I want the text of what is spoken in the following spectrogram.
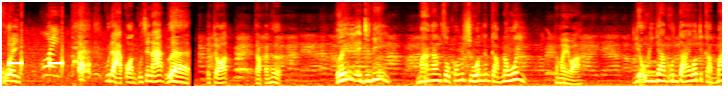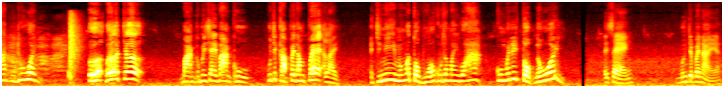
คุยห้วยกูด่าก่อนกูชนะแหวไอ้จอร์ดกลับกันเถอะ เฮ้ย ไอ้เจนี่ มางานศพเขาไม่ชวนกันกลับนะเว้ย ทำไมวะ เดี๋ยววิญญาณคนตายเขาจะกลับบ้านไปด้วย เออเออเจอ บ้านก็ไม่ใช่บ้านกู กูจะกลับไปทำแปะอะไร ไอ้เจนี่มึงมาตบหัวกูทำไมวะ กูไม่ได้ตบนะเว้ย ไอ้แสง มึงจะไปไหนอะ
